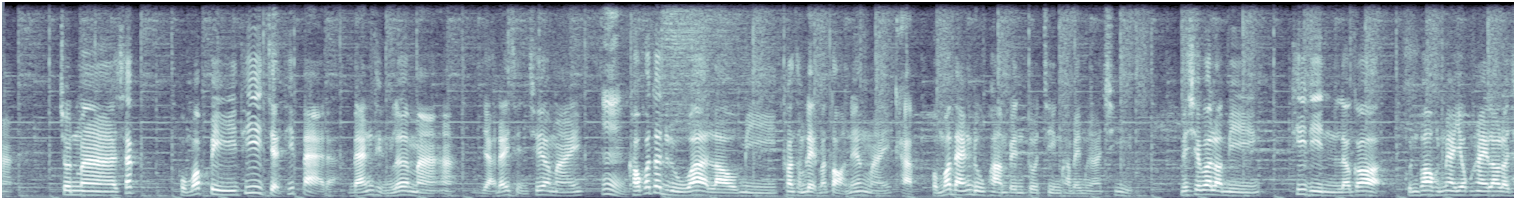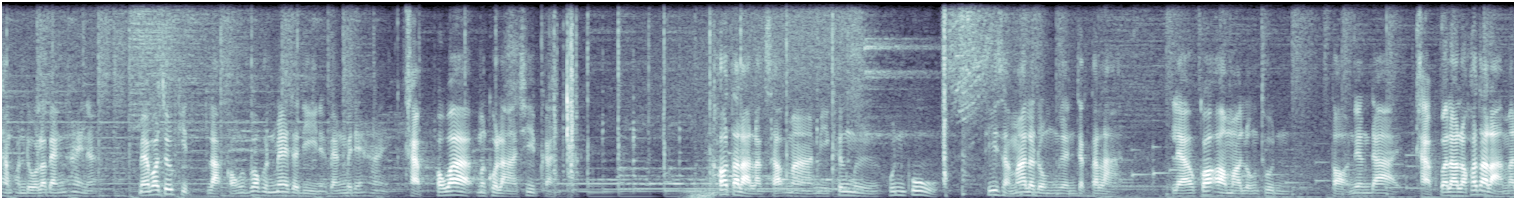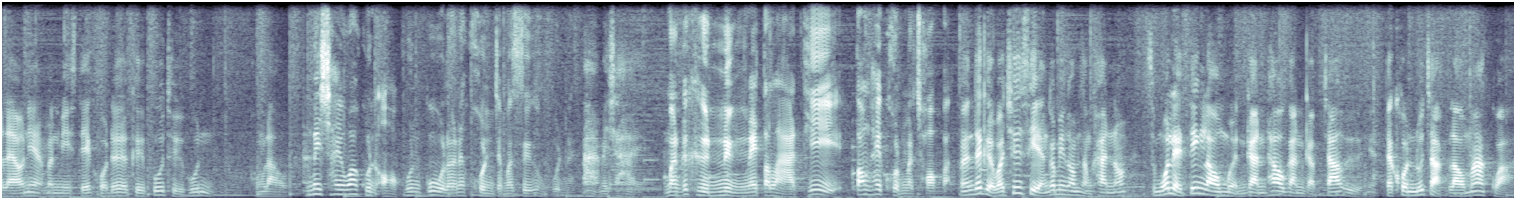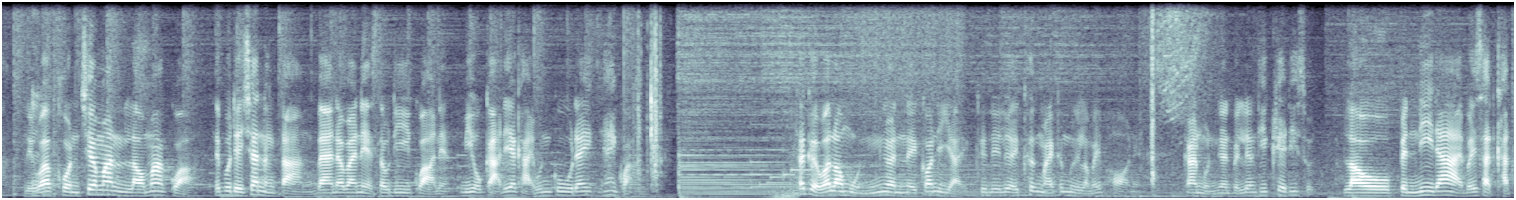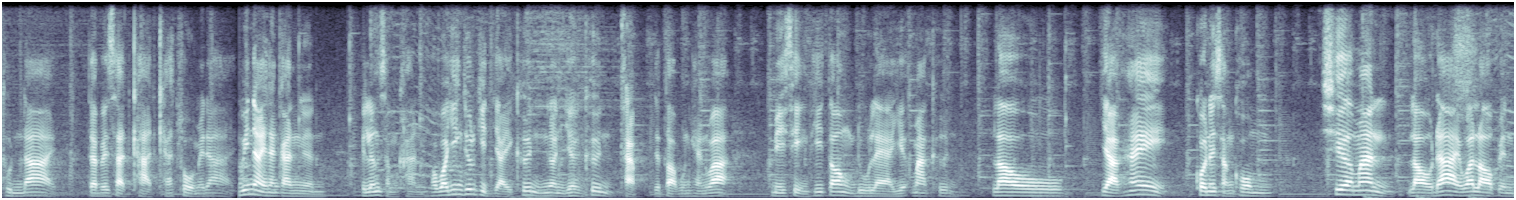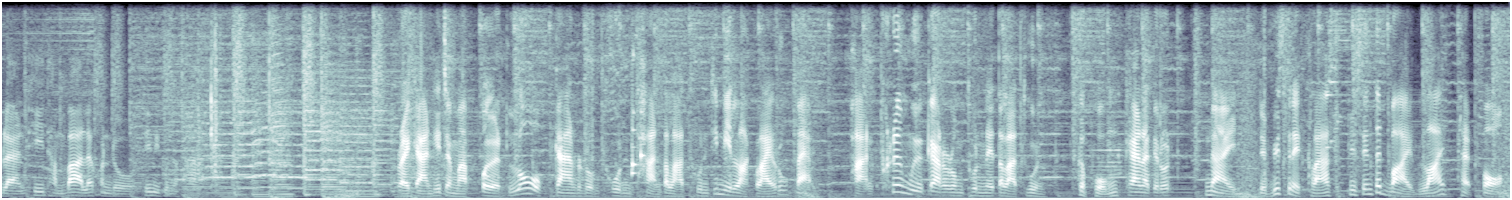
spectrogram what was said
จนมาสักผมว่าปีที่ 7 ที่ 8 อะแบงค์ถึงเริ่มมาอะ อยากได้สินเชื่อไหม อืม เขาก็จะดูว่าเรามีความสำเร็จมาต่อเนื่องไหม ครับ ผมว่าแบงค์ดูความเป็นตัวจริงความเป็นมืออาชีพ ไม่ใช่ว่าเรามีที่ดินแล้วก็คุณพ่อคุณแม่ยกให้แล้วเราทำคอนโดแล้วแบงค์ให้นะแม้ว่าธุรกิจหลักของคุณพ่อคุณแม่จะดีเนี่ยแบงค์ไม่ได้ให้ ครับ เพราะว่ามันคนละอาชีพกัน เข้าตลาดหลักทรัพย์มามีเครื่องมือหุ้นกู้ ที่สามารถระดมเงินจากตลาด แล้วก็เอามาลงทุนต่อเนื่องได้ ครับ เวลาเราเข้าตลาดมาแล้วเนี่ยมันมีสเต็กโฮเดอร์คือผู้ถือหุ้น ของเรา ไม่ใช่ว่าคุณออกหุ้นกู้แล้วนะคนจะมาซื้อของคุณนะ อ่าไม่ใช่ มันก็คือหนึ่งในตลาดที่ต้องให้คนมาช็อปอะเพราะฉะนั้นถ้าเกิดว่าชื่อเสียงก็มีความสำคัญเนาะสมมติเรตติ้งเราเหมือนกันเท่ากันกับเจ้าอื่นเนี่ยแต่คนรู้จักเรามากกว่า หรือว่าคนเชื่อมั่นเรามากกว่า reputation ต่างๆ brand awareness เราดีกว่าเนี่ยมีโอกาสที่จะขายหุ้นกู้ได้ง่ายกว่า ถ้าเกิดว่าเราหมุนเงินในก้อนใหญ่ๆขึ้นเรื่อยๆเครื่องไม้เครื่องมือเราไม่พอเนี่ยการหมุนเงินเป็นเรื่องที่เครียดที่สุด เราเป็นหนี้ได้บริษัทขาดทุนได้ แต่บริษัทขาดแคชโฟลไม่ได้ วินัยทางการเงินเป็นเรื่องสำคัญ เพราะว่ายิ่งธุรกิจใหญ่ขึ้นเงินเยอะขึ้นครับจะตอบคุณแคนว่ามีสิ่งที่ต้องดูแลเยอะมากขึ้น เราอยากให้คนในสังคมเชื่อมั่นเราได้ว่าเราเป็นแบรนด์ที่ทำบ้านและคอนโดที่มีคุณภาพ รายการที่จะมาเปิดโลกการระดมทุนผ่านตลาดทุนที่มีหลากหลายรูปแบบ ผ่านเครื่องมือการระดมทุนในตลาดทุน กับผมแคนอาติรุธใน The Business Class Presented by Live Platform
